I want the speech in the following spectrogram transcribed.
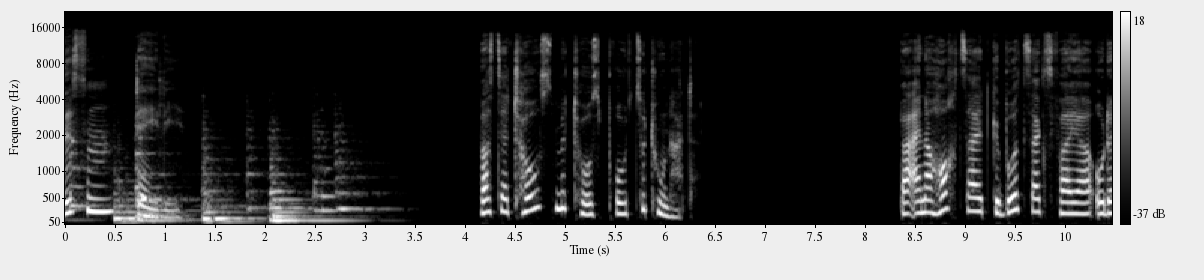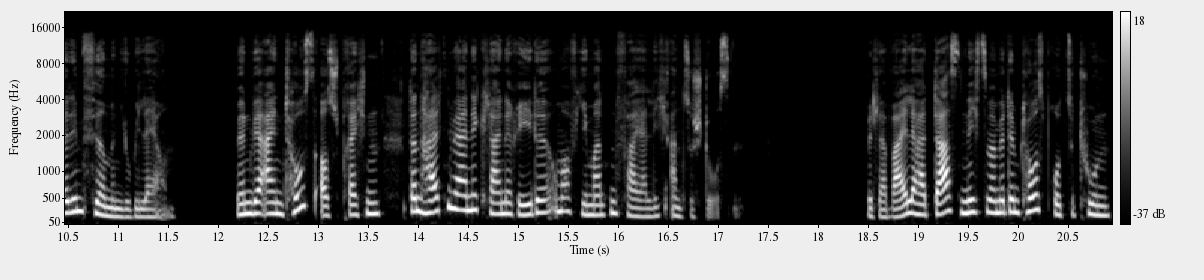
Wissen Daily. Was der Toast mit Toastbrot zu tun hat. Bei einer Hochzeit, Geburtstagsfeier oder dem Firmenjubiläum. Wenn wir einen Toast aussprechen, dann halten wir eine kleine Rede, um auf jemanden feierlich anzustoßen. Mittlerweile hat das nichts mehr mit dem Toastbrot zu tun,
